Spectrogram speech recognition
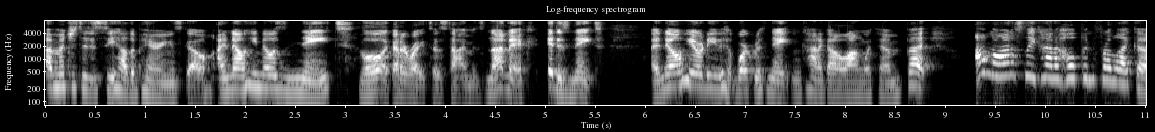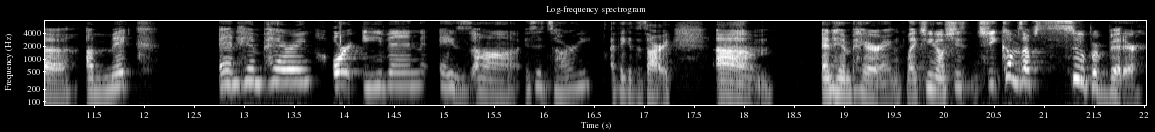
I'm interested to see how the pairings go. I know he knows Nate. Oh, I got it right this time. It's not Nick. It is Nate. I know he already worked with Nate and kind of got along with him, but I'm honestly kind of hoping for like a a Mick and him pairing, or even a uh, is it Zari? I think it's Zari, um, and him pairing. Like you know, she she comes up super bitter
